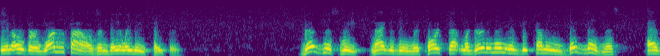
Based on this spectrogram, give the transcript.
in over 1,000 daily newspapers. Business Week magazine reports that Legerdemain is becoming big business as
